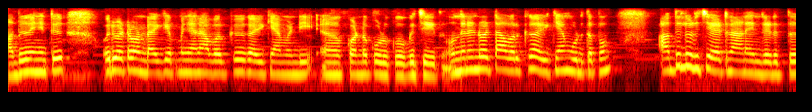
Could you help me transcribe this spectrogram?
അത് കഴിഞ്ഞിട്ട് ഒരു വട്ടം ഉണ്ടാക്കിയപ്പോൾ ഞാൻ അവർക്ക് കഴിക്കാൻ വേണ്ടി കൊണ്ട് കൊടുക്കുകയൊക്കെ ചെയ്തു. ഒന്ന് രണ്ട് വട്ടം അവർക്ക് കഴിക്കാൻ കൊടുത്തപ്പം അതിലൊരു ചേട്ടനാണ് എന്റെ അടുത്ത്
